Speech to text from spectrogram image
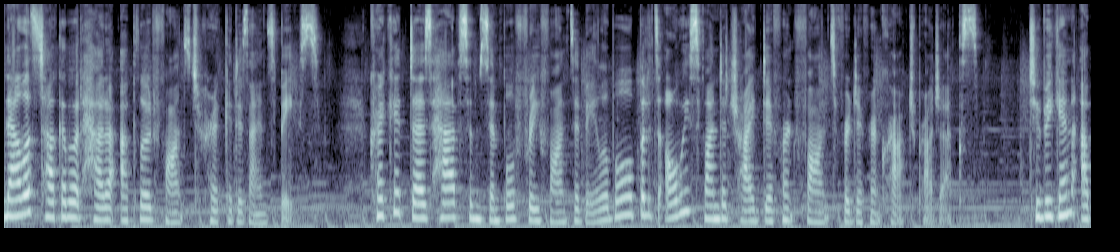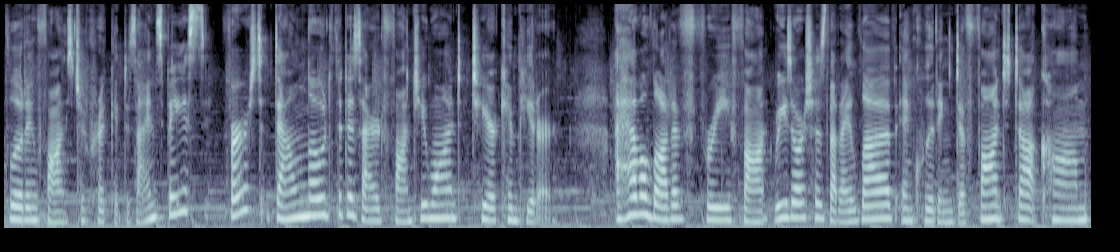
Now let's talk about how to upload fonts to Cricut Design Space. Cricut does have some simple free fonts available, but it's always fun to try different fonts for different craft projects. To begin uploading fonts to Cricut Design Space, first download the desired font you want to your computer. I have a lot of free font resources that I love, including dafont.com,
